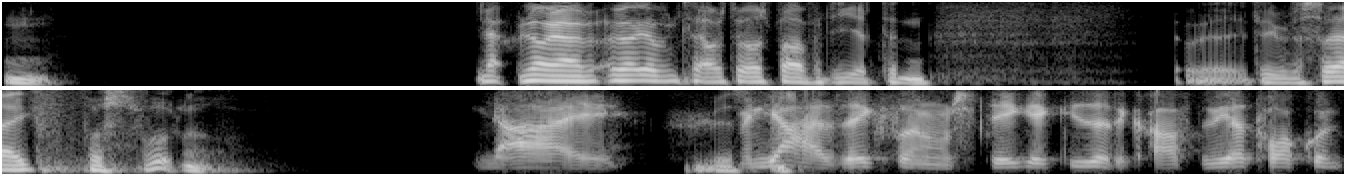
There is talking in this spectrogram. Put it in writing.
Mm. Ja, nå, jeg, jeg, jeg Claus, det er også bare fordi, at den, øh, det er jo desværre ikke forsvundet. Nej, Hvis, men jeg har altså ikke fået nogen stik. Jeg gider det kraftigt. Jeg tror kun,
